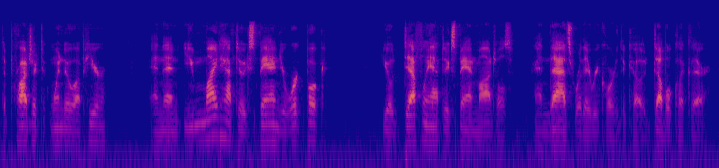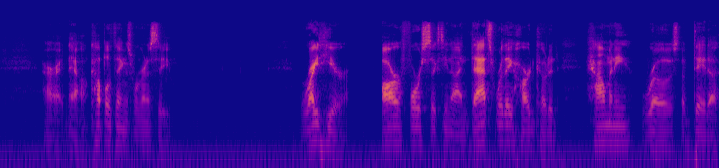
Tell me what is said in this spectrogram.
the project window up here and then you might have to expand your workbook. You'll definitely have to expand modules, and that's where they recorded the code. Double click there. All right, now a couple of things we're going to see. Right here, R469, that's where they hard coded how many rows of data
